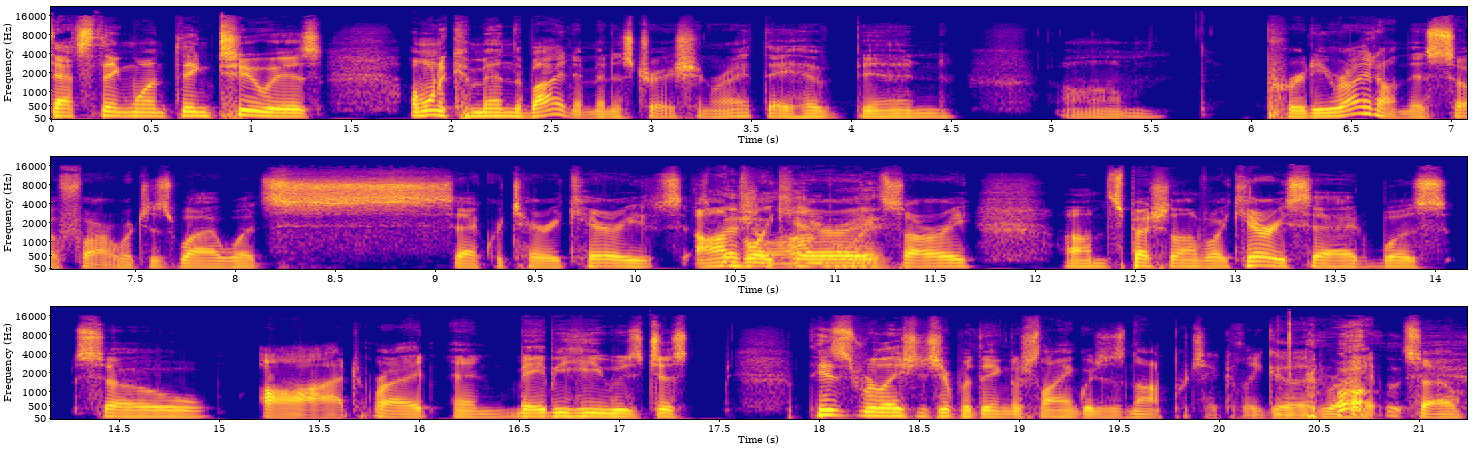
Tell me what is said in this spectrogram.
that's thing one. Thing two is I want to commend the Biden administration, right? They have been um, pretty right on this so far, which is why what Secretary Kerry, Envoy Kerry, sorry, um, Special Envoy Kerry said was so odd, right? And maybe he was just his relationship with the English language is not particularly good, right? Well, so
